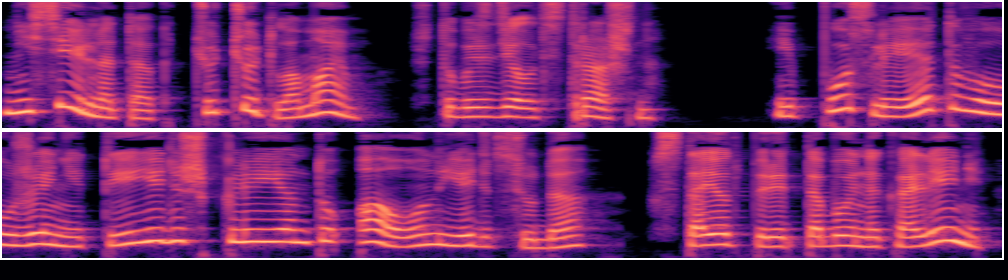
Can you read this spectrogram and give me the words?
не сильно так, чуть-чуть ломаем, чтобы сделать страшно. И после этого уже не ты едешь к клиенту, а он едет сюда, встает перед тобой на колени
